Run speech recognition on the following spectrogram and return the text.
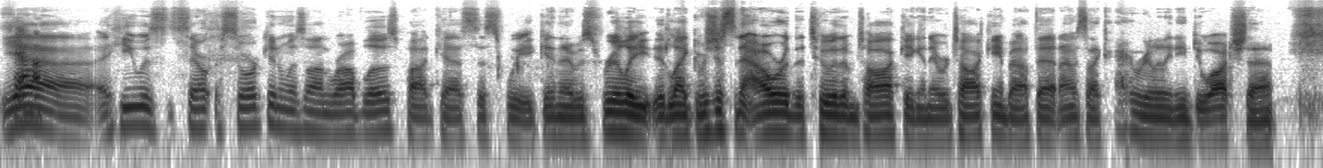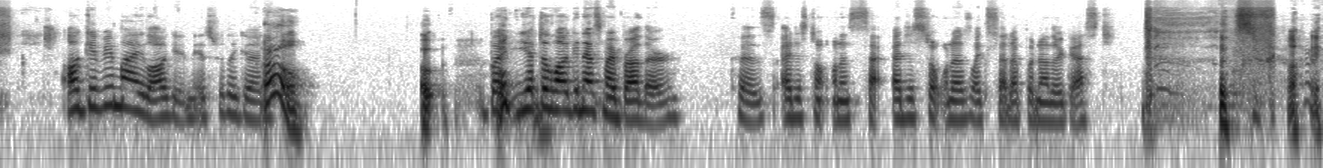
Yeah. Yeah, he was Sorkin was on Rob Lowe's podcast this week, and it was really it, like it was just an hour of the two of them talking, and they were talking about that, and I was like, I really need to watch that. I'll give you my login. It's really good. Oh, But Oh. you have to log in as my brother because I just don't want to. Set, I just don't want to like set up another guest. that's fine.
